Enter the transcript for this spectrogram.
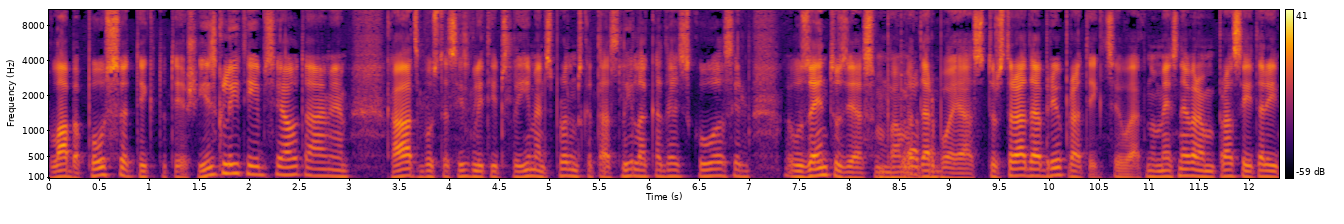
laba puse tiktu tieši izglītības jautājumiem. Kāds būs tas izglītības līmenis? Protams, ka tās lielākā daļa skolas ir uz entuziasmu mm, pamat darbojās. Tur strādā brīvprātīgi cilvēki. Nu, mēs nevaram prasīt arī,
